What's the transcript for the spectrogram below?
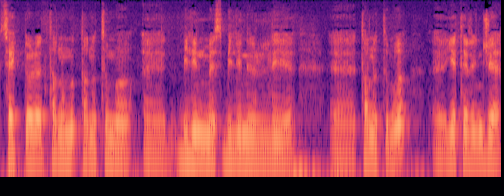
sektöre tanımı, tanıtımı, bilinmez, bilinirliği, tanıtımı yeterince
